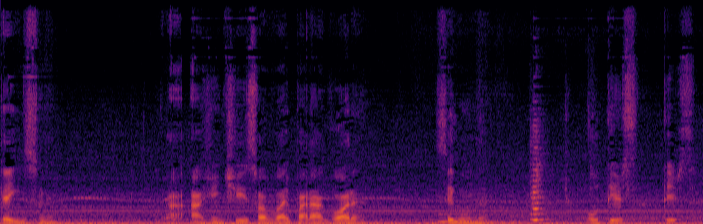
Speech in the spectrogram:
Que é isso, né? A, a gente só vai parar agora segunda. Ou terça, terça.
